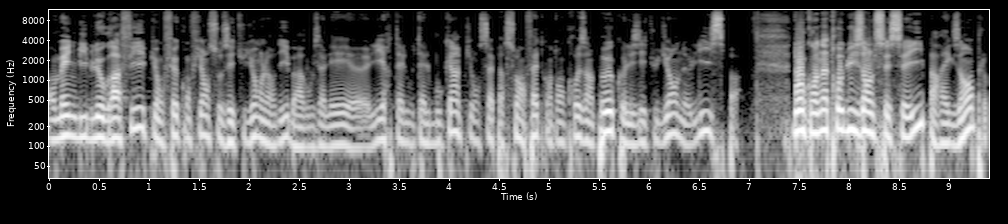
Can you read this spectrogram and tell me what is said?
on, met une bibliographie, puis on fait confiance aux étudiants. On leur dit, bah, vous allez lire tel ou tel bouquin, puis on s'aperçoit en fait, quand on creuse un peu, que les étudiants ne lisent pas. Donc, en introduisant le CCI, par exemple,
